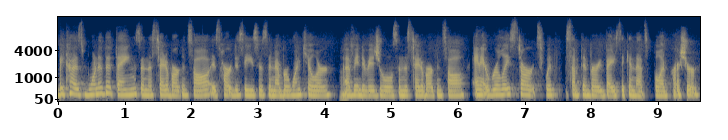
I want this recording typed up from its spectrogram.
because one of the things in the state of Arkansas is heart disease is the number one killer mm-hmm. of individuals in the state of Arkansas. And it really starts with something very basic, and that's blood pressure.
